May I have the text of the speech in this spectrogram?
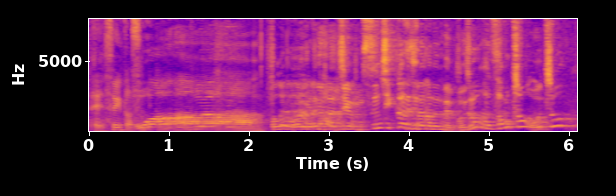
네, 수익 났습니다. 와 뭐야? 보고도 모르겠다. 나 지금 순식간에 지나갔는데 뭐죠? 한 3초? 5초?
